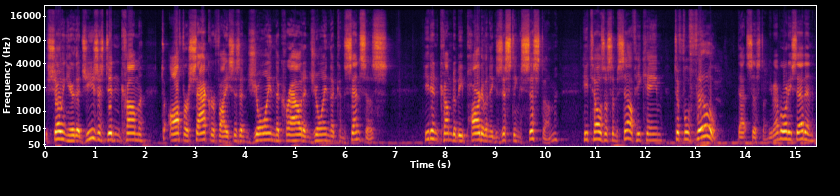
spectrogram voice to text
is showing here that Jesus didn't come to offer sacrifices and join the crowd and join the consensus. He didn't come to be part of an existing system. He tells us himself he came to fulfill that system. You remember what he said in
